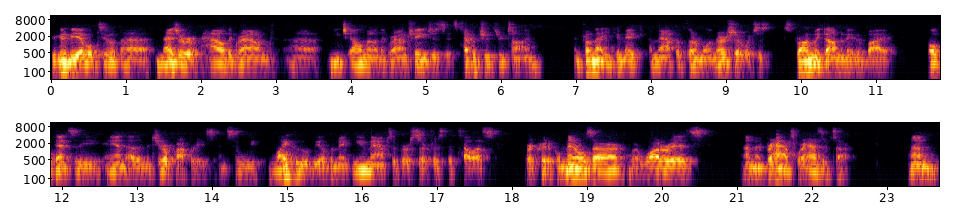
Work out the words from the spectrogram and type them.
You're going to be able to uh, measure how the ground, uh, each element on the ground changes its temperature through time. And from that, you can make a map of thermal inertia, which is strongly dominated by bulk density and other material properties. And so we likely will be able to make new maps of Earth's surface that tell us where critical minerals are, where water is, um, and perhaps where hazards are. Um,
